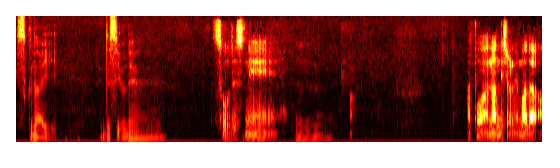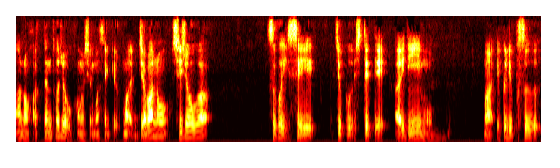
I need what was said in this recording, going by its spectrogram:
少ないですよねそうですね。うんあとは何でしょうね。まだあの発展途上かもしれませんけど、まあ、Java の市場がすごい成熟してて、IDE も、まあ、Eclipse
